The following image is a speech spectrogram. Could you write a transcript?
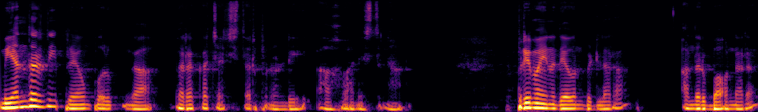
మీ అందరినీ ప్రేమపూర్వకంగా బెరక చర్చి తరపు నుండి ఆహ్వానిస్తున్నాను. ప్రియమైన దేవుని బిడ్డలరా అందరూ బాగున్నారా?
